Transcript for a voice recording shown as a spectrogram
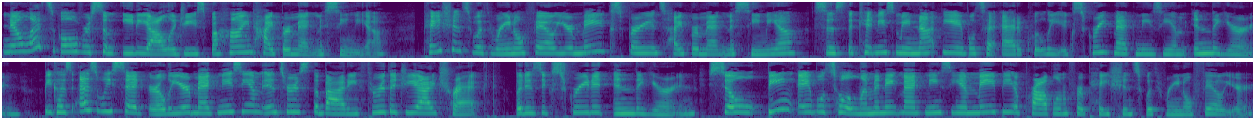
Now let's go over some etiologies behind hypermagnesemia. Patients with renal failure may experience hypermagnesemia since the kidneys may not be able to adequately excrete magnesium in the urine. Because, as we said earlier, magnesium enters the body through the GI tract but is excreted in the urine. So, being able to eliminate magnesium may be a problem for patients with renal failure.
